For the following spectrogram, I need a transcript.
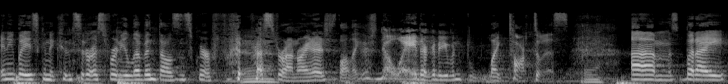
anybody's going to consider us for an 11,000 square foot restaurant, right? I just thought, like, there's no way they're going to even like talk to us. Um, but I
